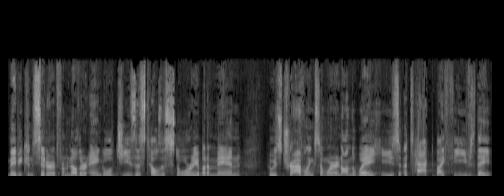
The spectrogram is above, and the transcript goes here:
Maybe consider it from another angle. Jesus tells a story about a man who is traveling somewhere, and on the way, he's attacked by thieves. They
